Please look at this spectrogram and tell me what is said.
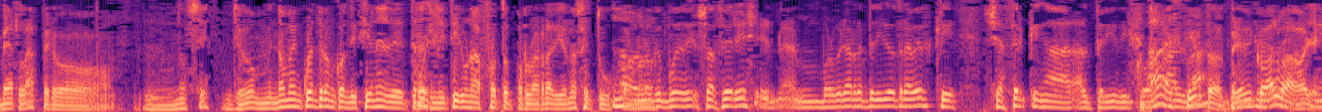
verla pero no sé, yo no me encuentro en condiciones de pues transmitir una foto por la radio, no sé tú. No, lo que puedes hacer es eh, volver a repetir otra vez que se acerquen al periódico Ah, es cierto, el periódico Alba, oye,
